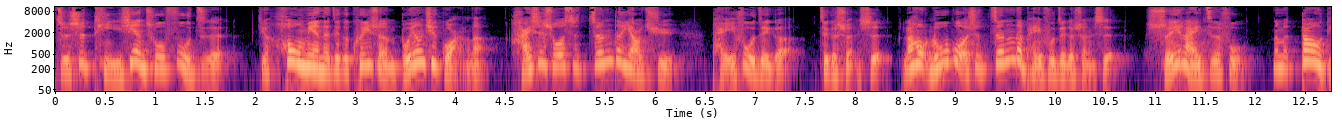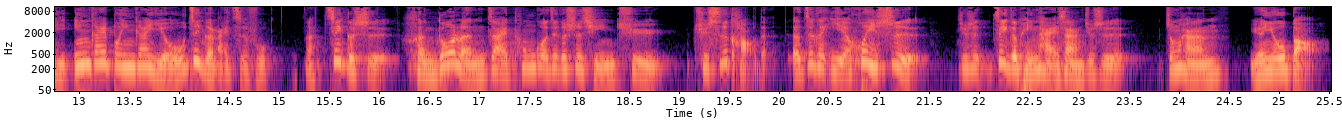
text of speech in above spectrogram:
只是体现出负值，就后面的这个亏损不用去管了，还是说是真的要去赔付这个这个损失？然后，如果是真的赔付这个损失，谁来支付？那么，到底应该不应该由这个来支付？啊，这个是很多人在通过这个事情去去思考的。呃，这个也会是，就是这个平台上，就是中韩原油宝。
